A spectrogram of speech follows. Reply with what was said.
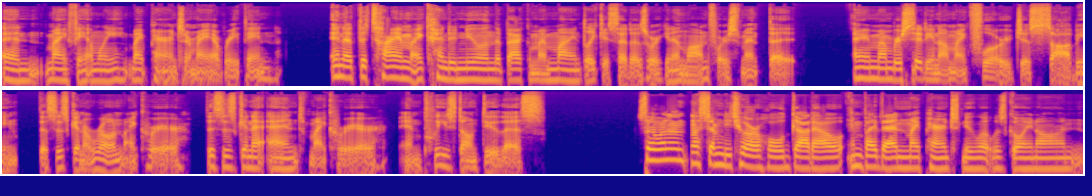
and my family, my parents are my everything. And at the time, I kind of knew in the back of my mind, like I said, I was working in law enforcement, that I remember sitting on my floor just sobbing, this is going to ruin my career. This is going to end my career. And please don't do this. So when the 72 hour hold got out, and by then my parents knew what was going on,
